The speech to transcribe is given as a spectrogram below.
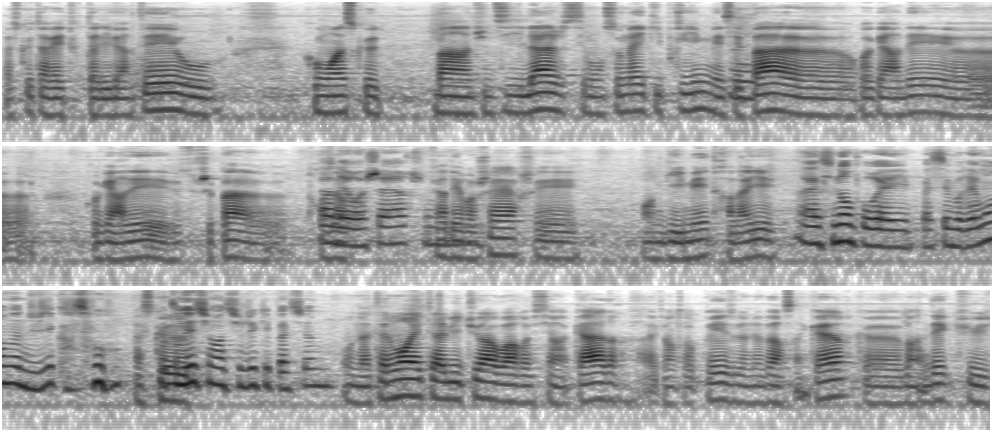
parce que tu avais toute ta liberté ou comment est-ce que ben, tu te dis là, c'est mon sommeil qui prime, mais c'est Ouais. pas euh, regarder, regarder, je sais pas, euh, trois Faire des recherches. ou- faire des recherches et entre guillemets travailler. Ouais, sinon, on pourrait y passer vraiment notre vie quand on, Parce que quand on est sur un sujet qui passionne. on a tellement été habitué à avoir aussi un cadre avec l'entreprise de 9h-5h que ben, dès que tu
